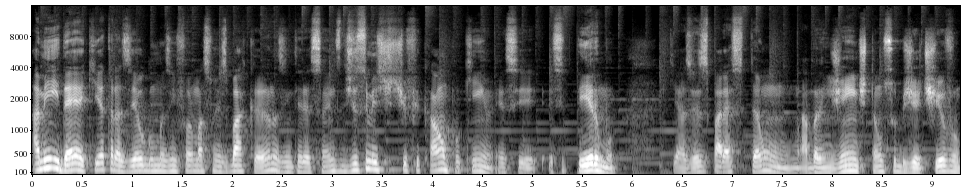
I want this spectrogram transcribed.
A minha ideia aqui é trazer algumas informações bacanas, interessantes, desmistificar um pouquinho esse, esse termo, que às vezes parece tão abrangente, tão subjetivo,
